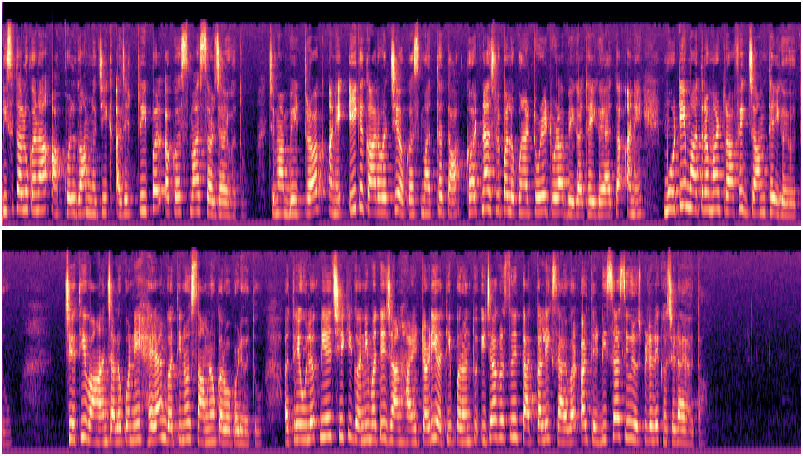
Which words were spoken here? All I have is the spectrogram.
ડીસા તાલુકાના આખોલ ગામ નજીક આજે ટ્રિપલ અકસ્માત સર્જાયો હતો, જેમાં બે ટ્રક અને એક કાર વચ્ચે અકસ્માત થતાં ઘટના સ્થળ પર લોકોના ટોળે ટોળા ભેગા થઈ ગયા હતા અને મોટી માત્રામાં ટ્રાફિક જામ થઈ ગયો હતો. જેથી વાહન ચાલકોને હેરાન ગતિનો સામનો કરવો પડ્યો હતો. અત્રે ઉલ્લેખનીય છે કે ગનિમતે જાનહાનિ ટળી હતી, પરંતુ ઈજાગ્રસ્તોને તાત્કાલિક સારવાર અર્થે ડીસા સિવિલ હોસ્પિટલે ખસેડાયા હતા.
